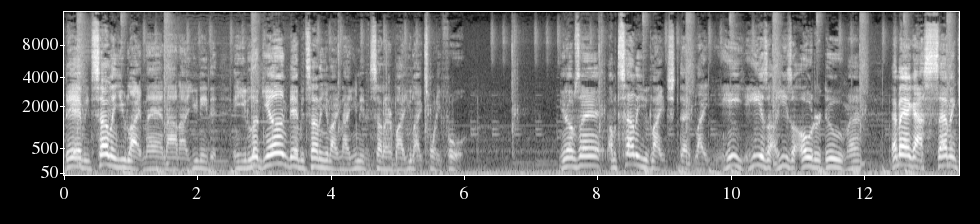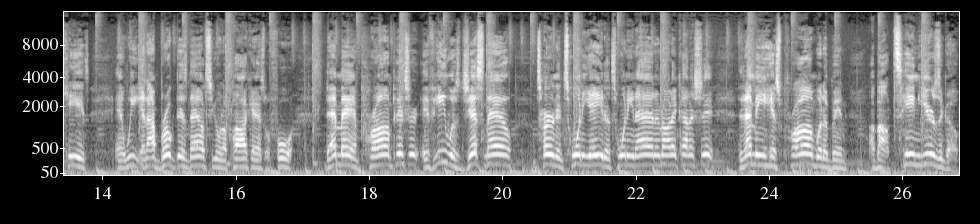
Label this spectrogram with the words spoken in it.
they'd be telling you like, man, nah, nah, you need to. And you look young, they'd be telling you like, nah, you need to tell everybody you like 24. You know what I'm saying? I'm telling you like that. Like he he is a he's an older dude, man. That man got seven kids, and we and I broke this down to you on a podcast before that man prom picture, if he was just now turning 28 or 29 and all that kind of shit, then that means his prom would have been about 10 years ago.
